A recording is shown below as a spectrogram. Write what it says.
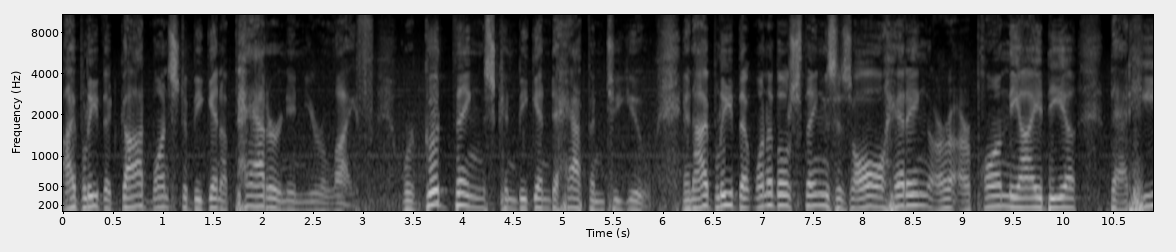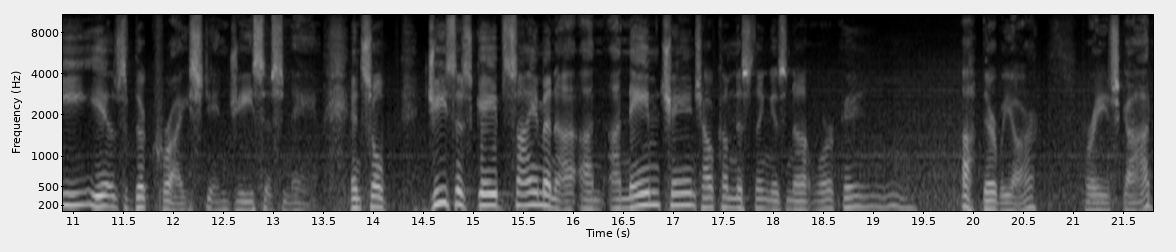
I believe that God wants to begin a pattern in your life where good things can begin to happen to you. And I believe that one of those things is all heading or, or upon the idea that He is the Christ in Jesus' name. And so Jesus gave Simon a, a, a name change. How come this thing is not working? Ah, there we are. Praise God.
